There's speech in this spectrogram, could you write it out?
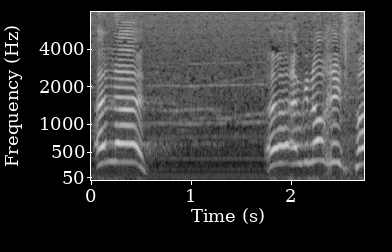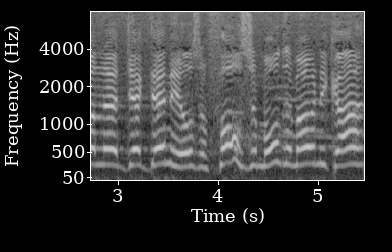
En heb ik nog iets van Jack Daniels, een valse mond Monica.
